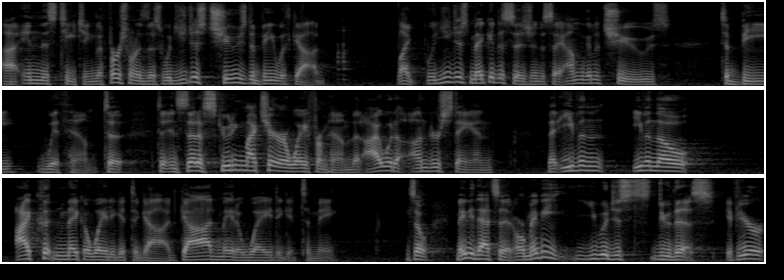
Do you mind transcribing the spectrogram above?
uh, in this teaching. The first one is this Would you just choose to be with God? Like, would you just make a decision to say, I'm going to choose to be with Him? To, to instead of scooting my chair away from Him, that I would understand that even, even though I couldn't make a way to get to God, God made a way to get to me. And so maybe that's it. Or maybe you would just do this. If you're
